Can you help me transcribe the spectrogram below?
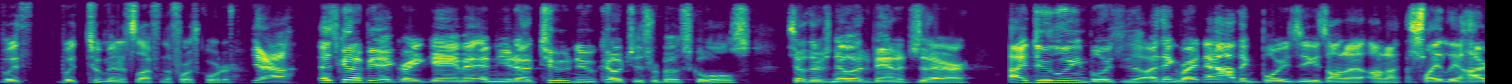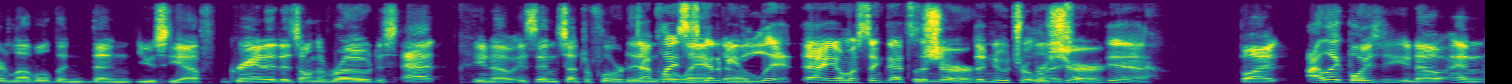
with with 2 minutes left in the fourth quarter. Yeah, it's going to be a great game and you know, two new coaches for both schools. So there's no advantage there. I do lean Boise though. I think right now I think Boise is on a on a slightly higher level than than UCF. Granted, it's on the road. It's at you know it's in Central Florida. That place Orlando. is going to be lit. I almost think that's For the sure. the neutralizer. For sure. Yeah. But I like Boise, you know, and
